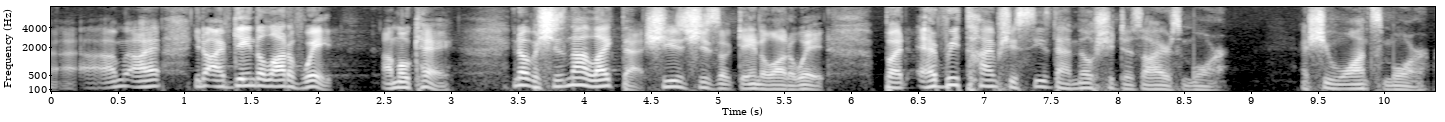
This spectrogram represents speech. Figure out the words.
I, I, you know, I've gained a lot of weight. I'm okay. You know, but she's not like that. She's, she's gained a lot of weight. But every time she sees that milk, she desires more. And she wants more.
